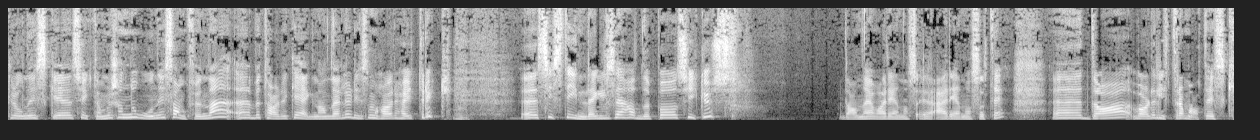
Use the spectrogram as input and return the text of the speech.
kroniske sykdommer, så noen i samfunnet betaler ikke egenandeler, de som har høyt trykk. Mm. Siste innleggelse jeg hadde på sykehus, da jeg var 71, eh, da var det litt dramatisk.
